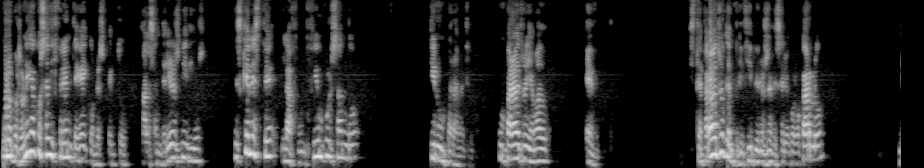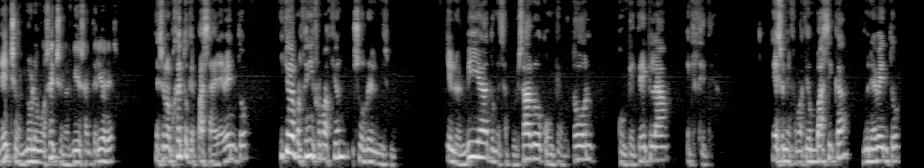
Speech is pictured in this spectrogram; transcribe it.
Bueno, pues la única cosa diferente que hay con respecto a los anteriores vídeos es que en este la función pulsando tiene un parámetro, un parámetro llamado event. Este parámetro, que en principio no es necesario colocarlo, de hecho no lo hemos hecho en los vídeos anteriores, es un objeto que pasa el evento y que proporciona información sobre el mismo. Quién lo envía, dónde se ha pulsado, con qué botón, con qué tecla, etc. Es una información básica de un evento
